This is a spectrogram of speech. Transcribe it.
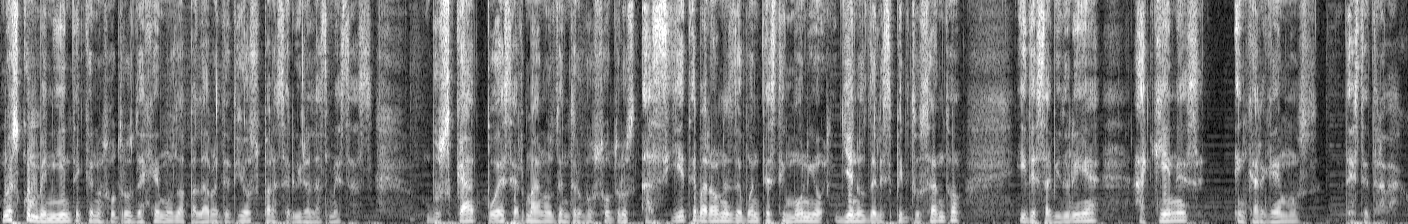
no es conveniente que nosotros dejemos la palabra de Dios para servir a las mesas. Buscad pues, hermanos, de entre vosotros a siete varones de buen testimonio llenos del Espíritu Santo y de sabiduría a quienes encarguemos de este trabajo.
